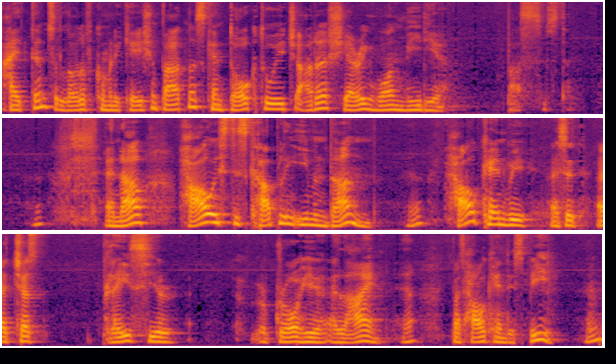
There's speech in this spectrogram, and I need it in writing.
items, a lot of communication partners can talk to each other sharing one media bus system. Yeah? And now how is this coupling even done? Yeah? How can we, I said, I just place here, or draw here a line, yeah? but how can this be? Yeah?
